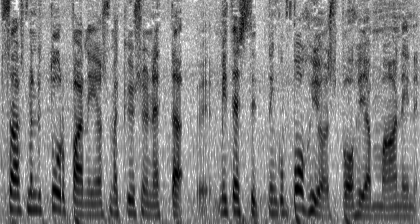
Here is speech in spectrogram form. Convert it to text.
saas mä nyt turpaani, jos mä kysyn, että miten sitten niin Pohjois-Pohjanmaa, niin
